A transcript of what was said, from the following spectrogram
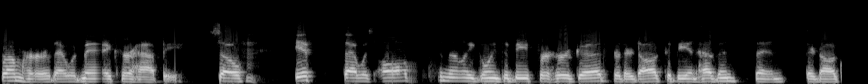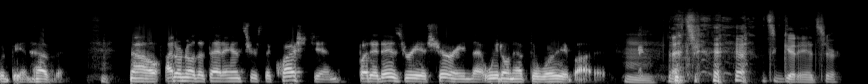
from her that would make her happy. So, Hmm. if that was ultimately going to be for her good, for their dog to be in heaven, then their dog would be in heaven. now, I don't know that that answers the question, but it is reassuring that we don't have to worry about it. Hmm, that's that's a good answer.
